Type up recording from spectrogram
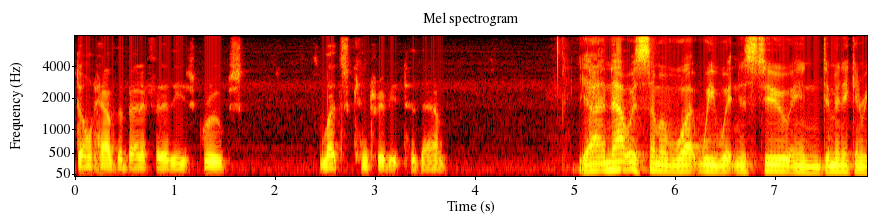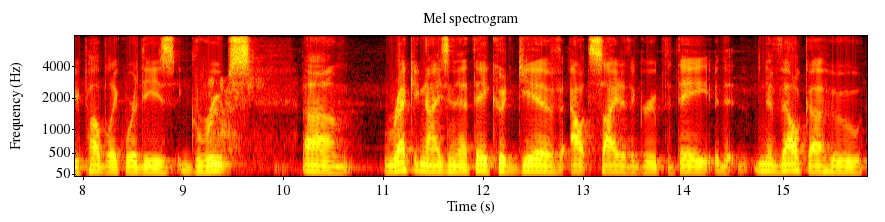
don't have the benefit of these groups. Let's contribute to them. Yeah, and that was some of what we witnessed too in Dominican Republic, where these groups um, recognizing that they could give outside of the group that they Nevelka who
